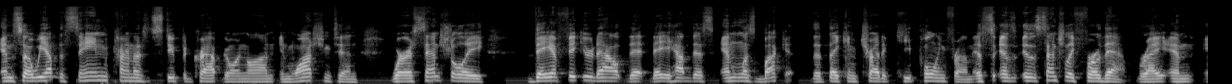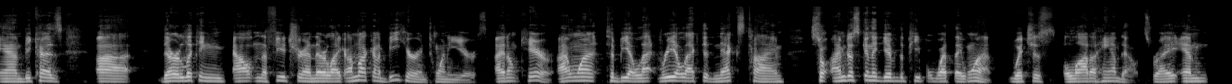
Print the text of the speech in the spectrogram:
And so we have the same kind of stupid crap going on in Washington, where essentially they have figured out that they have this endless bucket that they can try to keep pulling from. It's, it's, it's essentially for them, right? And and because uh, they're looking out in the future and they're like, I'm not going to be here in 20 years. I don't care. I want to be ele- reelected next time. So I'm just going to give the people what they want, which is a lot of handouts, right? And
